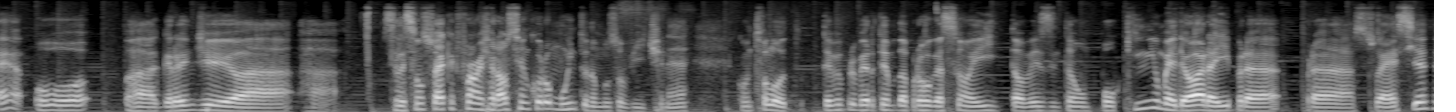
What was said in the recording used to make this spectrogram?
É, o, a grande. A, a, seleção sueca, de forma geral, se ancorou muito no Musovic, né? Como tu falou, teve o primeiro tempo da prorrogação aí, talvez então um pouquinho melhor aí para a Suécia,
